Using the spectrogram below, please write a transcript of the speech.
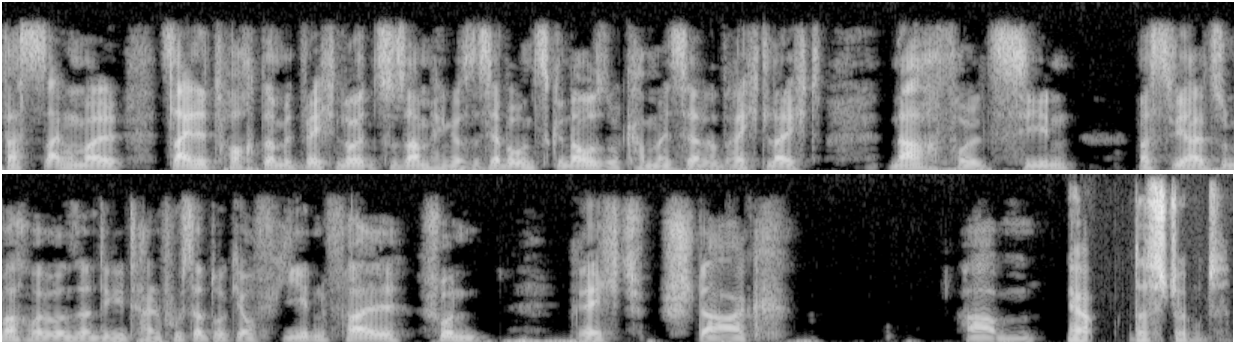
was, sagen wir mal, seine Tochter mit welchen Leuten zusammenhängt. Das ist ja bei uns genauso, kann man es ja recht leicht nachvollziehen, was wir halt so machen, weil wir unseren digitalen Fußabdruck ja auf jeden Fall schon recht stark haben. Ja, das stimmt.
